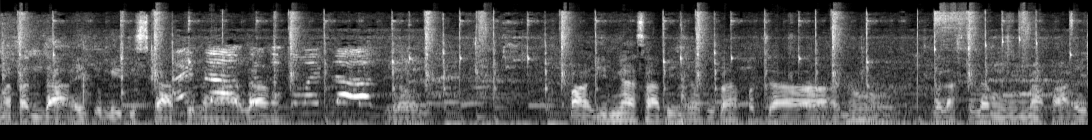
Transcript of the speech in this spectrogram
matanda ay dumidiskarte na nga lang. Yun. Pa, yun nga sabi niyo, di ba? Pagka ano, wala silang makain.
